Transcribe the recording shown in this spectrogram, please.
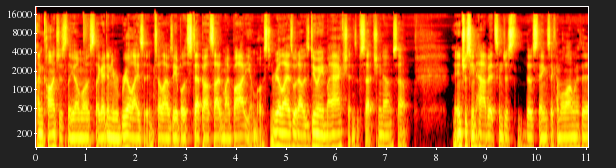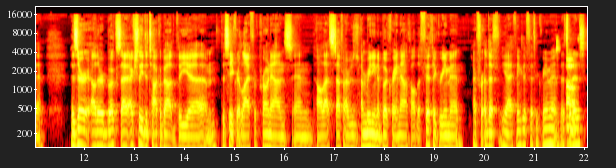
unconsciously almost. Like I didn't even realize it until I was able to step outside of my body almost and realize what I was doing, my actions of such, you know? So interesting habits and just those things that come along with it. Is there other books I, actually to talk about the um, the secret life of pronouns and all that stuff? I was I'm reading a book right now called The Fifth Agreement. I the yeah I think the Fifth Agreement. That's oh. what it is.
